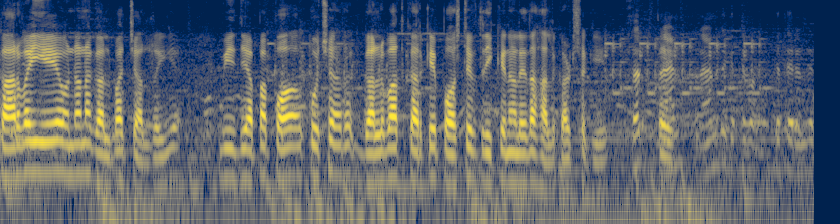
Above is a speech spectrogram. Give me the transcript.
ਕਾਰਵਾਈ ਇਹ ਹੈ, ਉਹਨਾਂ ਨਾਲ ਗੱਲਬਾਤ ਚੱਲ ਰਹੀ ਹੈ ਵੀ ਜੇ ਆਪਾਂ ਕੁਝ ਗੱਲਬਾਤ ਕਰਕੇ ਪੋਜ਼ਿਟਿਵ ਤਰੀਕੇ ਨਾਲ ਇਹਦਾ ਹੱਲ ਕੱਢ ਸਕੀਏ। ਸਰ ਰਹਿਣ ਦੇ ਕਿੱਥੇ ਕਿੱਥੇ ਰਹਿੰਦੇ?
